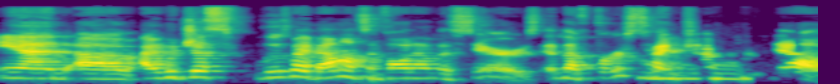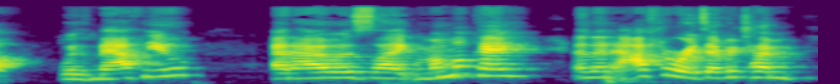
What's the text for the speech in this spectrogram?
and um, I would just lose my balance and fall down the stairs. And the first time, mm-hmm. Chuck out with Matthew, and I was like, "I'm okay." And then afterwards, every time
